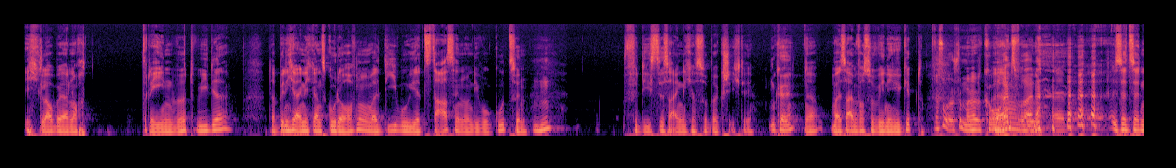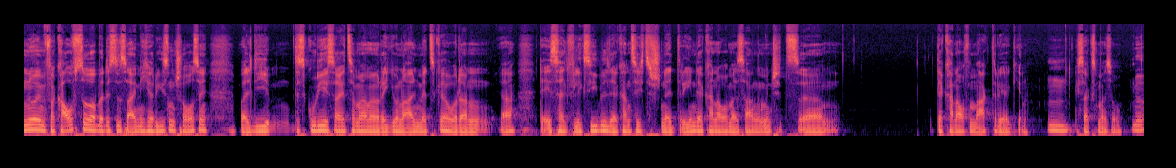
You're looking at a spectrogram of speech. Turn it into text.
ich glaube, ja noch drehen wird wieder da bin ich eigentlich ganz guter Hoffnung, weil die, wo jetzt da sind und die, wo gut sind, mhm. für die ist das eigentlich eine super Geschichte. Okay. Ja, weil es einfach so wenige gibt. Achso, stimmt, man hat konkurrenzfrei. Ja, äh, ist jetzt nur im Verkauf so, aber das ist eigentlich eine Riesenchance, weil die, das Gute ist, sag jetzt einmal, einen regionalen Metzger oder ein, ja, der ist halt flexibel, der kann sich schnell drehen, der kann auch mal sagen, Mensch, jetzt, ähm, der kann auf den Markt reagieren. Mhm. Ich sag's mal so. Ja.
